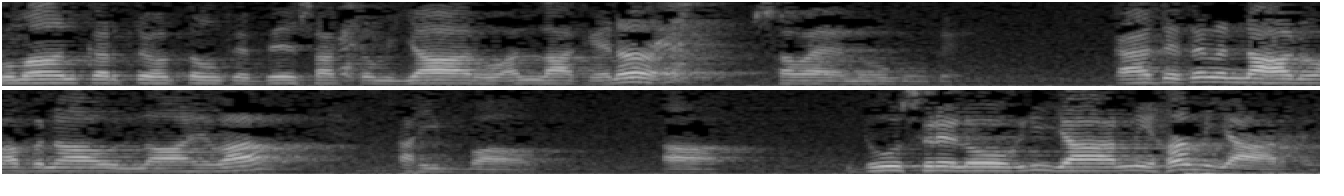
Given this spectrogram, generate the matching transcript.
گمان کرتے ہو تم کہ بے شک تم یار ہو اللہ کے نا۔ سوائے لوگوں کے۔ کہتے تھے نا ابنا اللہ وا احبا۔ دوسرے لوگ جی یار نہیں، ہم یار ہیں۔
